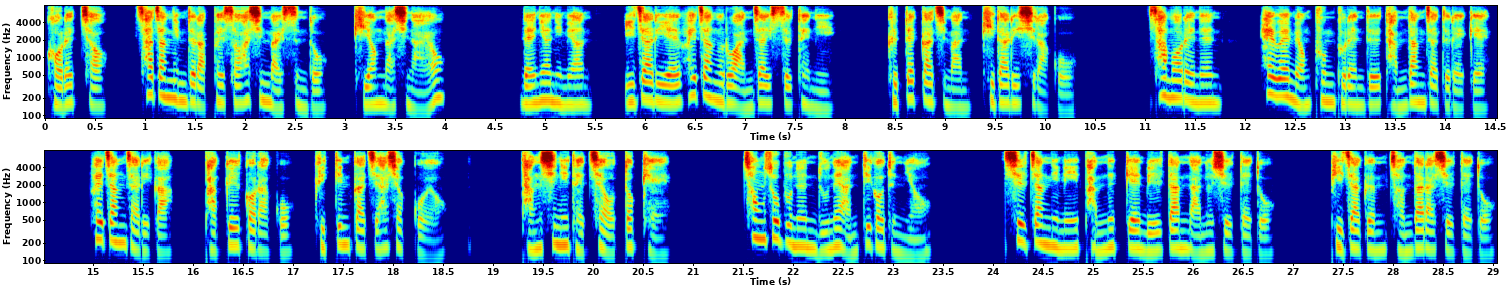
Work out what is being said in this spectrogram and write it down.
거래처 사장님들 앞에서 하신 말씀도 기억나시나요? 내년이면 이 자리에 회장으로 앉아 있을 테니 그때까지만 기다리시라고. 3월에는 해외 명품 브랜드 담당자들에게 회장 자리가 바뀔 거라고 귀띔까지 하셨고요. 당신이 대체 어떻게 청소부는 눈에 안 띄거든요. 실장님이 밤늦게 밀담 나누실 때도 비자금 전달하실 때도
